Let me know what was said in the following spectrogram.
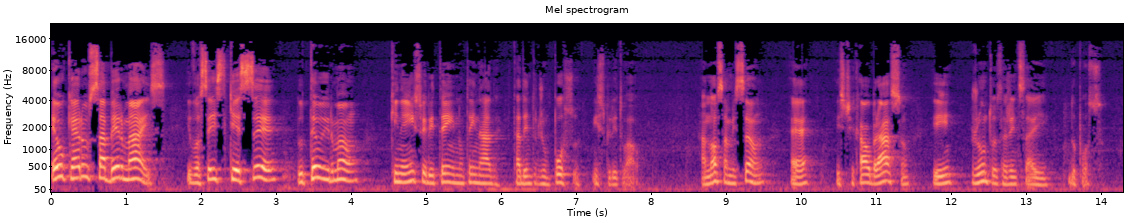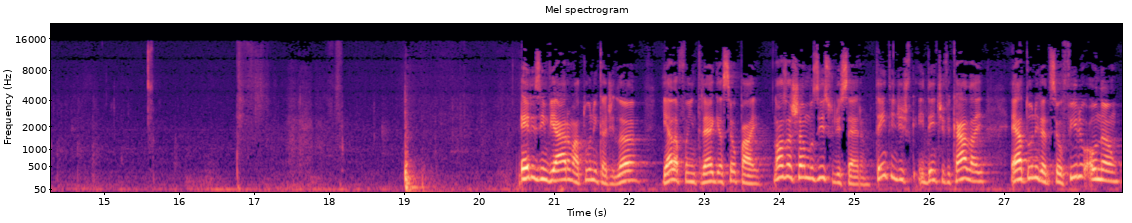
Eu quero saber mais. E você esquecer do teu irmão, que nem isso ele tem, não tem nada. Está dentro de um poço espiritual. A nossa missão é esticar o braço e juntos a gente sair do poço. Eles enviaram a túnica de lã e ela foi entregue a seu pai. Nós achamos isso, disseram. Tente identificá-la. É a túnica de seu filho ou não?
